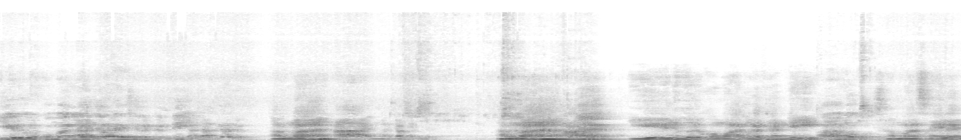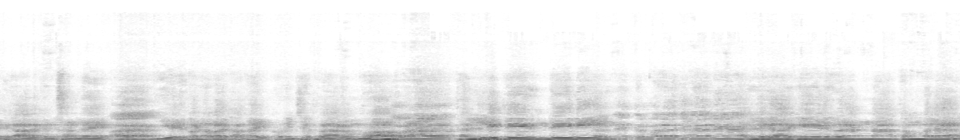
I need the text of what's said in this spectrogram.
ఏడుగురు కుమారులు జన్మించినటువంటి అమ్మా. అమ్మా. ఏడుగురు కుమారులటండి అవును. అమ్మా సైలెంట్గా ఆలకించండి. ఆ. ఏడుకొండ వారి కథ ఇక్కడి నుంచి ప్రారంభం? తల్లి పేరుందేవి. తండ్రి తల్లి గారికి ఏడుగురు అన్న తమ్మల.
